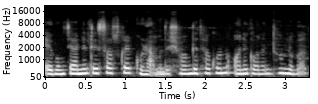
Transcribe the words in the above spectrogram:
এবং চ্যানেলটি সাবস্ক্রাইব করে আমাদের সঙ্গে থাকুন। অনেক অনেক ধন্যবাদ।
